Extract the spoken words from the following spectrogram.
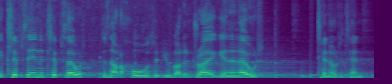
it clips in and clips out. There's not a hose that you've got to drag in and out. 10 out of 10.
